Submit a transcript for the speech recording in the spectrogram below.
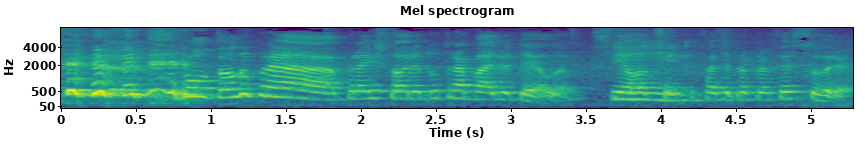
Voltando pra, pra história do trabalho dela, Sim. que ela tinha que fazer pra professora.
